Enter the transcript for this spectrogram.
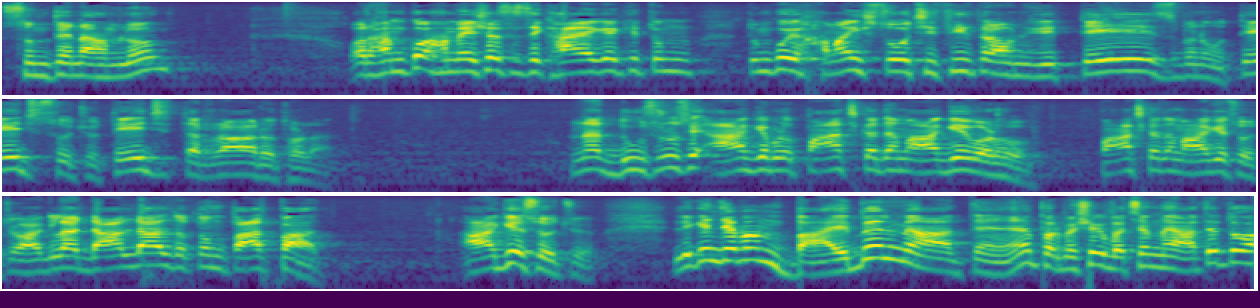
सुनते ना हम लोग। और हमको हमेशा से सिखाया गया कि तुम तुम कोई हमारी सोच इसी तरह होनी चाहिए। तेज बनो, तेज सोचो, तेज तर्रार हो थोड़ा। ना दूसरों से आगे बढ़ो, पाँच कदम आगे बढ़ो। पाँच कदम आगे सोचो। अगला डाल डाल तो तुम पात पात। आगे सोचो। लेकिन जब हम बाइबल में आते हैं, परमेश्वर के वचन में आते तो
